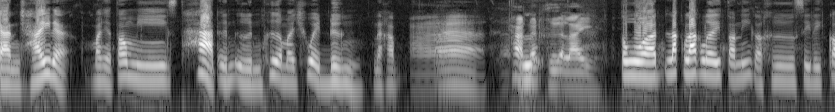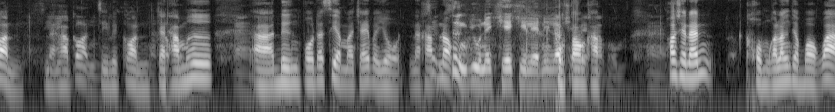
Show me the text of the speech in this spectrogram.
การใช้เนี่ยมันจะต้องมีธาตุอื่นๆ เพื่อมาช่วยดึงนะครับอ่าอ่า ธาตุนั้นคืออะไร ตัวลักๆเลยตอนนี้ก็คือซิลิคอนนะครับซิลิคอนซิลิคอนนะครับจะทำให้อ่า อ่าดึงโพแทสเซียมมาใช้ประโยชน์นะครับซึ่งนอก ซึ่งอยู่ในเคคีเลนนี่แล้วถูกต้องใช่ไหมครับผมอ่า เพราะฉะนั้นผมกำลังจะบอกว่า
